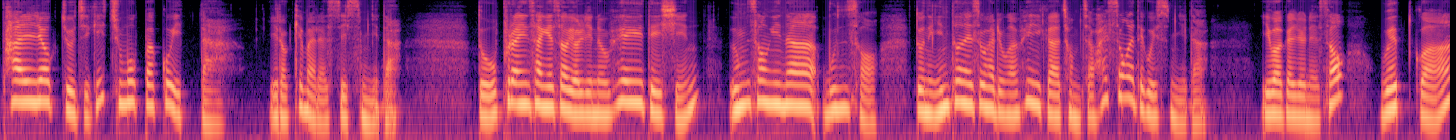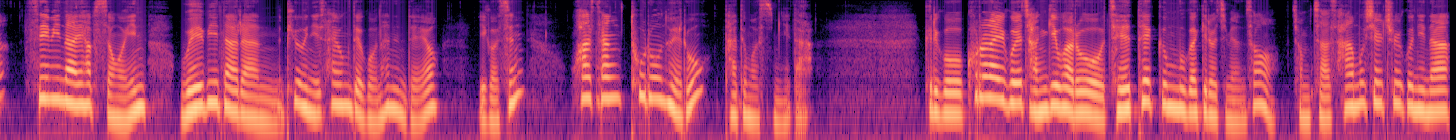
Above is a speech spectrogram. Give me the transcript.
탄력 조직이 주목받고 있다. 이렇게 말할 수 있습니다. 또 오프라인상에서 열리는 회의 대신 음성이나 문서 또는 인터넷을 활용한 회의가 점차 활성화되고 있습니다. 이와 관련해서 웹과 세미나의 합성어인 webinar란 표현이 사용되곤 하는데요. 이것은 화상 토론회로 다듬었습니다. 그리고 코로나19의 장기화로 재택근무가 길어지면서 점차 사무실 출근이나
